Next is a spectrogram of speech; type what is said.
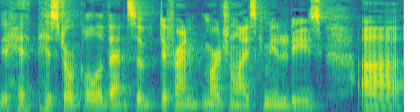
historical events of different marginalized communities uh,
